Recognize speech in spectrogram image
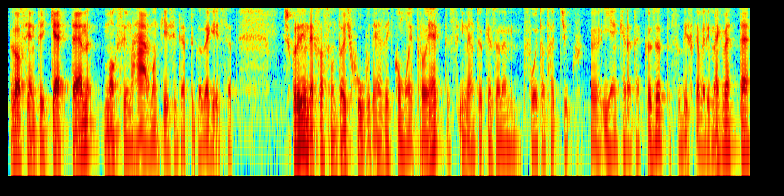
ez azt jelenti, hogy ketten, maximum hárman készítettük az egészet. És akkor az Index azt mondta, hogy hú, de ez egy komoly projekt, ezt innentől kezdve nem folytathatjuk ö, ilyen keretek között, ezt a Discovery megvette,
